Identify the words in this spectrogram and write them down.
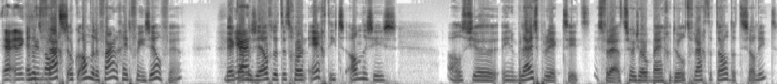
ja, en ik en het vraagt ook andere vaardigheden van jezelf, hè? Ik merk aan mezelf dat het gewoon echt iets anders is als je in een beleidsproject zit. Het vraagt sowieso mijn geduld, vraagt het al, dat is al iets.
